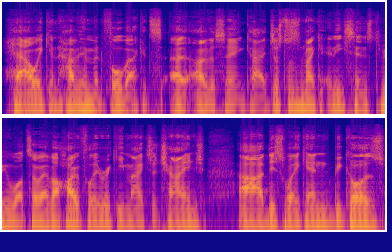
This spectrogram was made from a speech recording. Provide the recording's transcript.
how we can have him at fullback it's uh, over CNK it just doesn't make any sense to me whatsoever. Hopefully Ricky makes a change uh, this weekend because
